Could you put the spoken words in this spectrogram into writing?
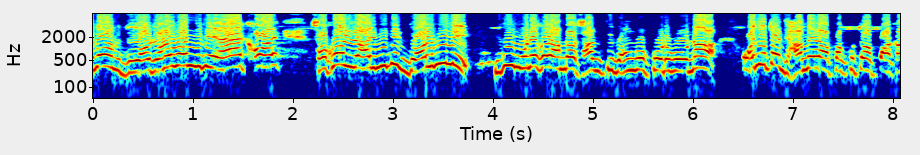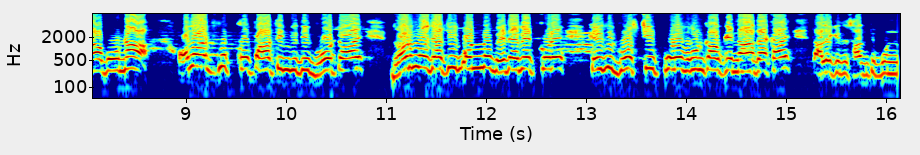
এবং জনগণ যদি এক হয়, সকল রাজনৈতিক দলগুলি যদি মনে করে আমরা শান্তি ভঙ্গ করব না, অযথা ঝামেলা পাকুতা পাকাবো না, অবাধ পক্ষ পাতিন যদি ভোট হয়, ধর্ম, জাতি, বর্ণ, ভেদাভেদ করে কেউ যদি গোষ্ঠীর প্রলোভন কাউকে না দেখায়, তাহলে কিন্তু শান্তিপূর্ণ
